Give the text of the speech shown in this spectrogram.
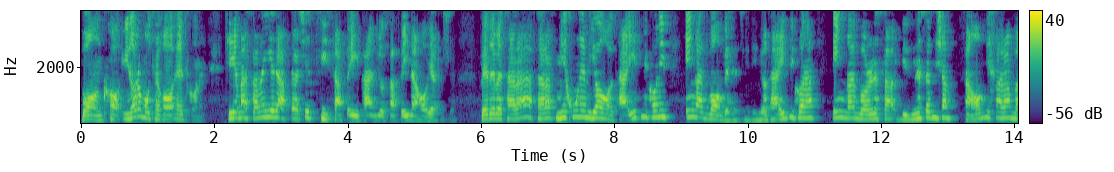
بانک ها اینا رو متقاعد کنه که یه مثلا یه دفترچه سی صفحه ای 50 صفحه ای نهایتشه. بده به طرف طرف می‌خونه یا تایید می‌کنیم اینقدر وام بهت میدیم. یا تایید می‌کنم اینقدر وارد business ت میشم سهام می‌خرم و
